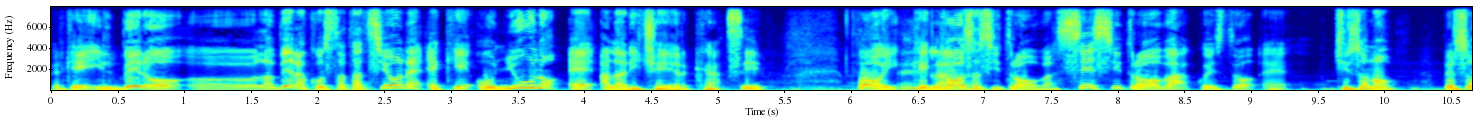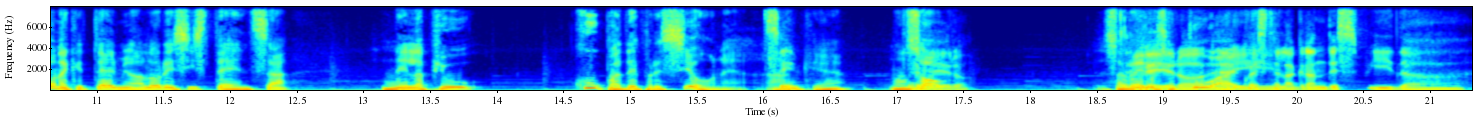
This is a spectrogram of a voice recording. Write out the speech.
perché vero, uh, la vera constatazione è che ognuno è alla ricerca. Sì. Poi eh, che la... cosa si trova? Se si trova, questo è. Ci sono persone che terminano la loro esistenza nella più cupa depressione. Sì, anche, eh? Non è so. Vero. Sapere è vero, eh, hai... questa è la grande sfida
